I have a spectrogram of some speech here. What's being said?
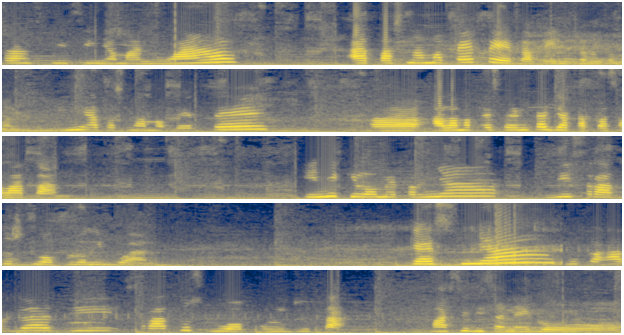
transmisinya manual atas nama PT tapi ini teman-teman. Ini atas nama PT uh, eh, alamat STNK Jakarta Selatan. Ini kilometernya di 120 ribuan. Cashnya buka harga di 120 juta masih bisa nego.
